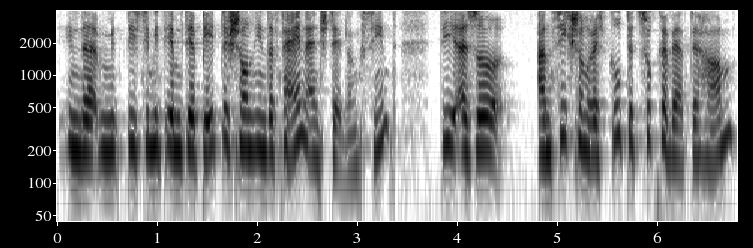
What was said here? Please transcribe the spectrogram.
in der, die mit ihrem Diabetes schon in der Feineinstellung sind, die also an sich schon recht gute Zuckerwerte haben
